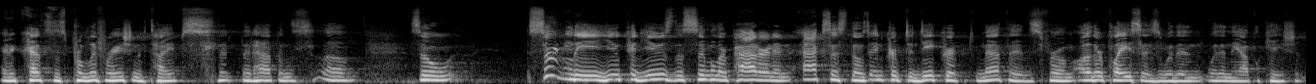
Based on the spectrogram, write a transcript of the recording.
and it has this proliferation of types that, that happens. Um, so certainly you could use the similar pattern and access those encrypt and decrypt methods from other places within, within the application.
